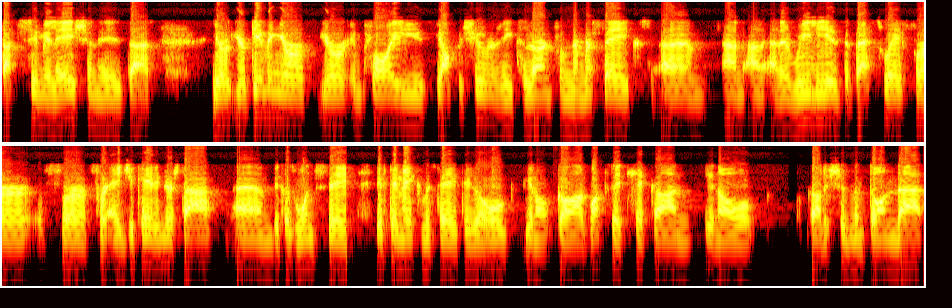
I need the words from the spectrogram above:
that simulation is that you're, you're giving your, your employees the opportunity to learn from their mistakes. Um, and, and, and, it really is the best way for, for, for educating your staff. Um, because once they, if they make a mistake, they go, oh, you know, God, what did I click on? You know, God, I shouldn't have done that.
